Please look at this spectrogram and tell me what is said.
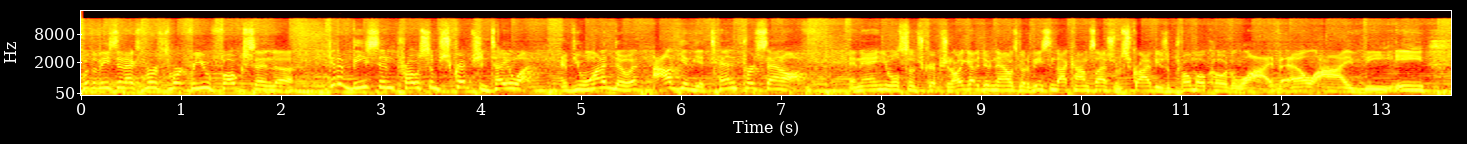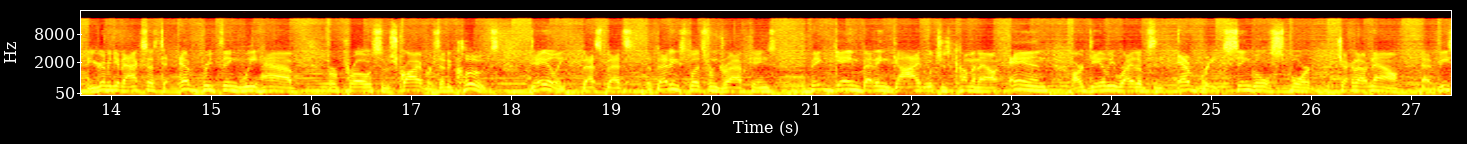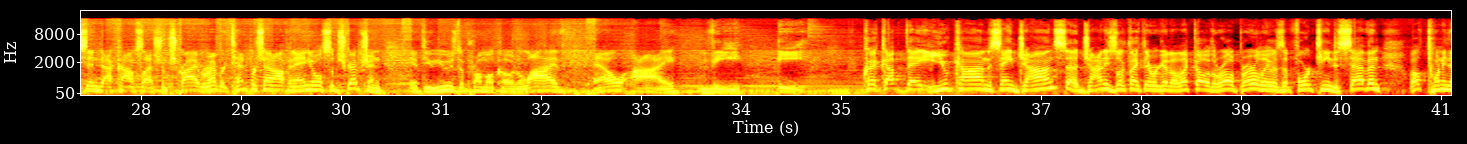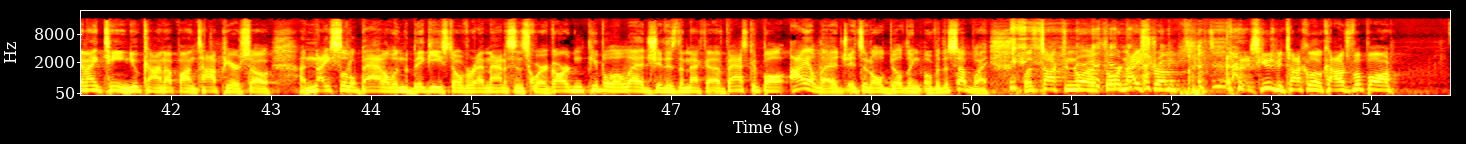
Put the VSIN experts to work for you, folks, and uh, get a VSIN Pro subscription. Tell you what, if you want to do it, I'll give you 10% off an annual subscription. All you got to do now is go to VSIN.com slash subscribe. Use a promo code LIVE, L-I-V-E, and you're going to get access to everything we have for pro subscribers. That includes daily best bets, the betting splits from DraftKings, big game betting guide, which is coming out, and our daily write-ups in every single sport. Check it out now at vsin.com slash subscribe. Remember, 10% off an annual subscription if you use the promo code LIVE, L-I-V-E. Quick update: UConn to St. John's. Uh, Johnny's looked like they were going to let go of the rope early. It was a 14 to seven. Well, 20 to 19. UConn up on top here. So a nice little battle in the Big East over at Madison Square Garden. People allege it is the mecca of basketball. I allege it's an old building over the subway. Let's talk to Nora Thor Nystrom. Excuse me. Talk a little college football.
